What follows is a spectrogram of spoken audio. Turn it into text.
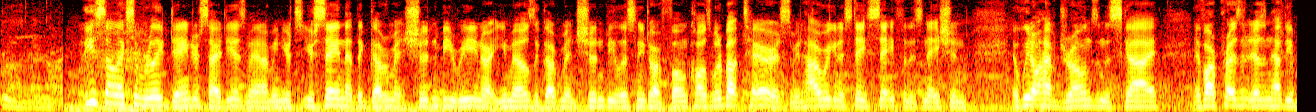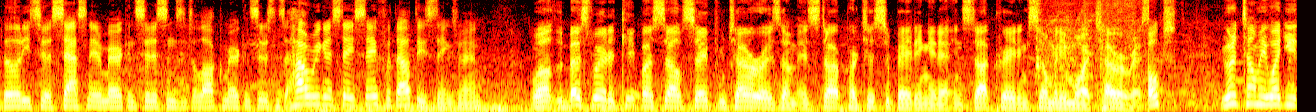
Crazy white guy. Who's the crazy white guy? These sound like some really dangerous ideas, man. I mean, you're, you're saying that the government shouldn't be reading our emails, the government shouldn't be listening to our phone calls. What about terrorists? I mean, how are we going to stay safe in this nation if we don't have drones in the sky? If our president doesn't have the ability to assassinate American citizens and to lock American citizens, how are we going to stay safe without these things, man? Well, the best way to keep ourselves safe from terrorism is start participating in it and stop creating so many more terrorists. Folks, you want to tell me what you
